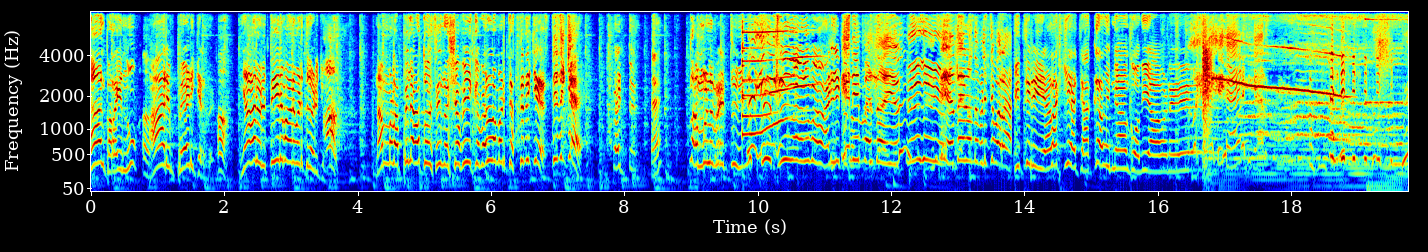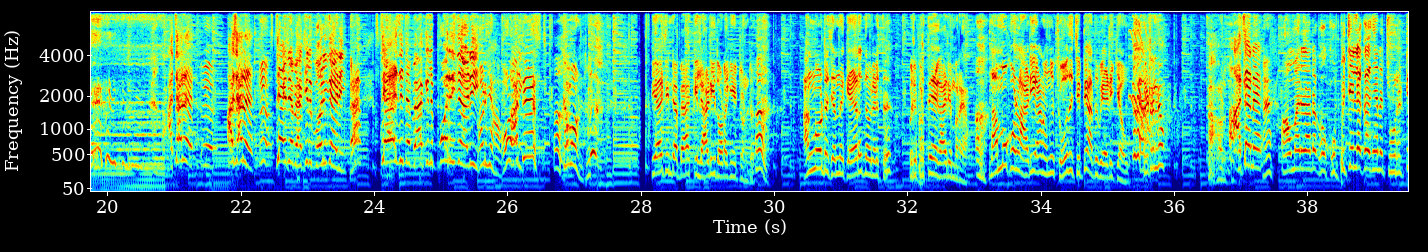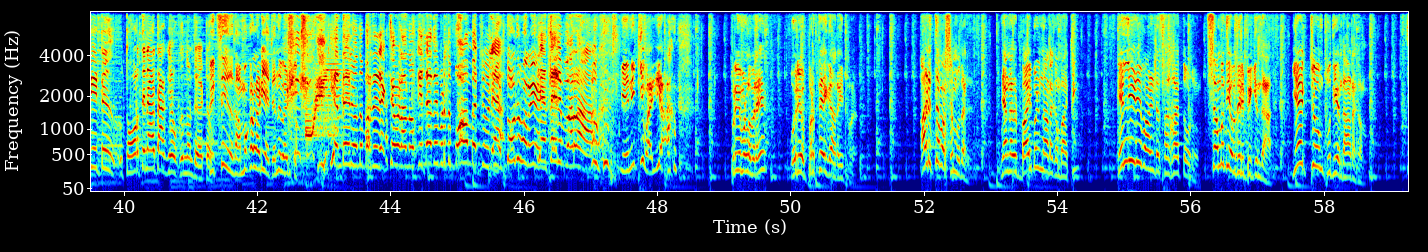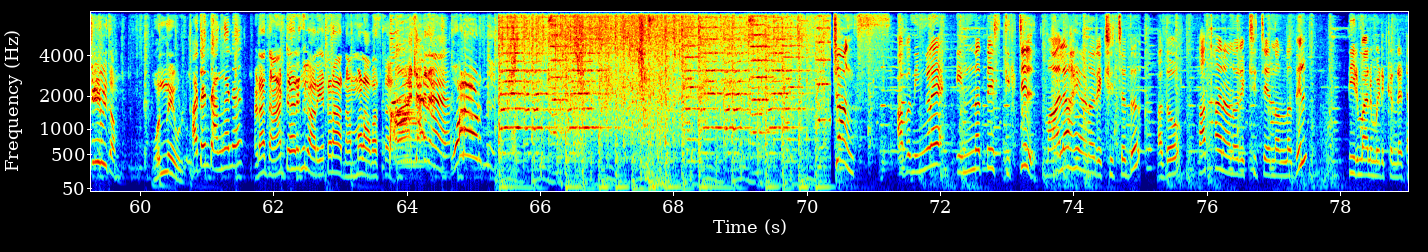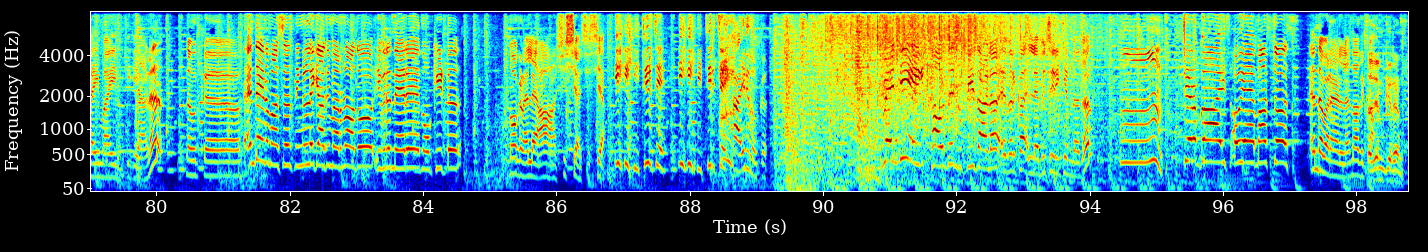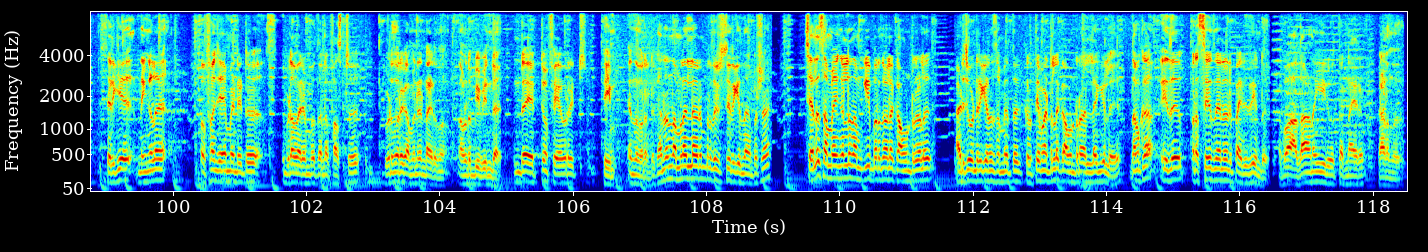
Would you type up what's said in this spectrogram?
ഞാൻ പറയുന്നു ആരും പേടിക്കരുത്. ഞാനൊരു തീരുമാനം എടുത്തു കഴിഞ്ഞു. നമ്മളെ പിലാത്തോസിൽ നിന്ന് ഷഫീക്ക് വെള്ളമടിച്ച സ്ഥിതിക്ക്. സ്ഥിതിക്ക്? പെട്ട് നമ്മൾ പെട്ട്? ഒന്ന് വിളിച്ചു പറ. ഇളക്കിയ ചക്ക തിന്നാൻ കൊതിയാവണേ. അച്ഛനെ അച്ഛനെ സ്റ്റേജിന്റെ ബാക്കിൽ പൊരിഞ്ഞാടി. സ്റ്റേജിന്റെ ബാക്കിൽ പൊരിഞ്ഞാടി. സ്റ്റേജിന്റെ ബാക്കിൽ അടി തുടങ്ങിയിട്ടുണ്ട്. അങ്ങോട്ട് ചെന്ന് കയറുന്നവരടുത്ത് ഒരു പ്രത്യേക കാര്യം പറയാം. നമുക്കുള്ള അടിയാണെന്ന് ചോദിച്ചിട്ട് അത് മേടിക്കാവൂ. കേട്ടല്ലോ? അച്ഛനെ അവന്മാര് കു- കുപ്പിച്ചില്ലൊക്കെ ഇങ്ങനെ ചുരുട്ടിയിട്ട് തോർത്തിനകത്താക്കി വെക്കുന്നുണ്ട് കേട്ടോ. ഫിക്സ് ചെയ്ത്? നമുക്കുള്ള അടിയാ ചെന്ന് മേടിച്ചു. എന്തേലും ഒന്നും പറഞ്ഞ് രക്ഷപ്പെടാൻ നോക്കി അല്ലാതെ ഇവിടുന്ന് പോകാൻ പറ്റൂല. എന്തോന്ന് പറയാ? എന്തായാലും പറ. എനിക്ക് വയ്യ. പ്രിയമുള്ളവരെ ഒരു പ്രത്യേക അറിയിപ്പ്. അടുത്ത വർഷം മുതൽ ഞങ്ങൾ ബൈബിൾ നാടകം മാറ്റി എൽ ഇ ഡി വാളിന്റെ സഹായത്തോടും സമിതി അവതരിപ്പിക്കുന്ന ഏറ്റവും പുതിയ നാടകം ജീവിതം ഒന്നേ ഉള്ളൂ. അതെന്താ അങ്ങനെ? എടാ നാട്ടുകാരെങ്കിലും അറിയട്ടടാ നമ്മൾ അവസ്ഥ. ആശാനെ ഓടാ അവിടുന്ന്. ചങ്ക്സ്. അപ്പൊ നിങ്ങളെ ഇന്നത്തെ സ്കിറ്റിൽ മാലാഹയാണോ രക്ഷിച്ചത്? അതോ സാത്താനാണോ രക്ഷിച്ചെന്നുള്ളതിൽ തീരുമാനമെടുക്കേണ്ട ടൈം ആയിരിക്കുകയാണ്. നമുക്ക് എന്താണ് മാസ്റ്റേഴ്സ് നിങ്ങളിലേക്ക് ആദ്യം വരണോ അതോ ഇവർ നേരെ നോക്കിയിട്ട് നോക്കണം അല്ലേ? ആ ശിഷ്യ ശിഷ്യ. ചിരിച്ചേ ചിരിച്ചേ. ആയിരം നോക്ക്. ട്വന്റി എയ്റ്റ് തൗസൻഡ് റുപ്പീസ് ആണ് ഇവർക്ക് ലഭിച്ചിരിക്കുന്നത്. മാസ്റ്റേഴ്സ് എന്താ പറയാനുള്ളത്? ശരിക്ക് നിങ്ങൾ പെർഫോം ചെയ്യാൻ വേണ്ടിയിട്ട് ഇവിടെ വരുമ്പോൾ തന്നെ ഫസ്റ്റ് ഇവിടുന്ന് ഒരു കമന്റ് ഉണ്ടായിരുന്നു നമ്മുടെ ബിബിന്റെ എന്റെ ഏറ്റവും ഫേവറേറ്റ് ടീം എന്ന് പറഞ്ഞിട്ട്. കാരണം നമ്മളെല്ലാവരും പ്രതീക്ഷിച്ചിരിക്കുന്നത് പക്ഷേ ചില സമയങ്ങളിൽ നമുക്ക് ഈ പറഞ്ഞ പോലെ കൗണ്ടറുകൾ അടിച്ചുകൊണ്ടിരിക്കുന്ന സമയത്ത് കൃത്യമായിട്ടുള്ള കൗണ്ടർ അല്ലെങ്കിൽ നമുക്ക് ഇത് പ്രസ് ചെയ്യുന്നതിന് ഒരു പരിധിയുണ്ട്. അപ്പോൾ അതാണ് ഈ ഇരുപത്തെണ്ണായിരം കാണുന്നത്.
